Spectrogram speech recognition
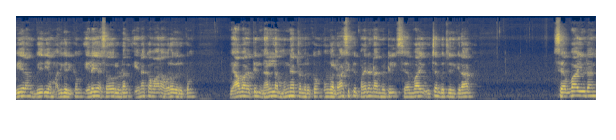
வீரம் வீரியம் அதிகரிக்கும் இளைய சோர்களுடன் இணக்கமான உறவு இருக்கும் வியாபாரத்தில் நல்ல முன்னேற்றம் இருக்கும். உங்கள் ராசிக்கு பன்னிரெண்டாம் வீட்டில் செவ்வாய் உச்சம் பெற்றிருக்கிறார். செவ்வாயுடன்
